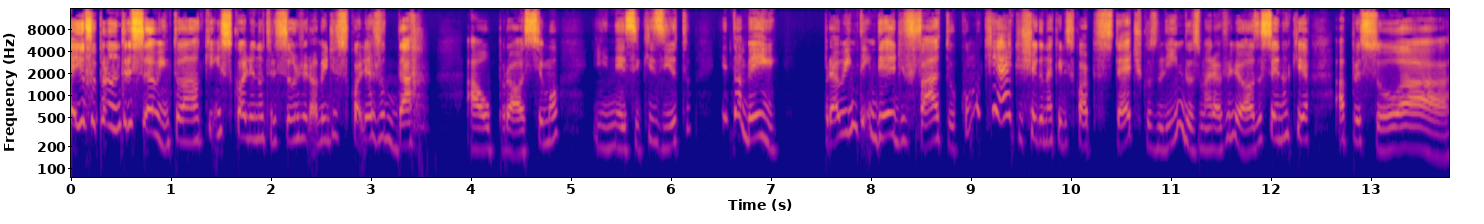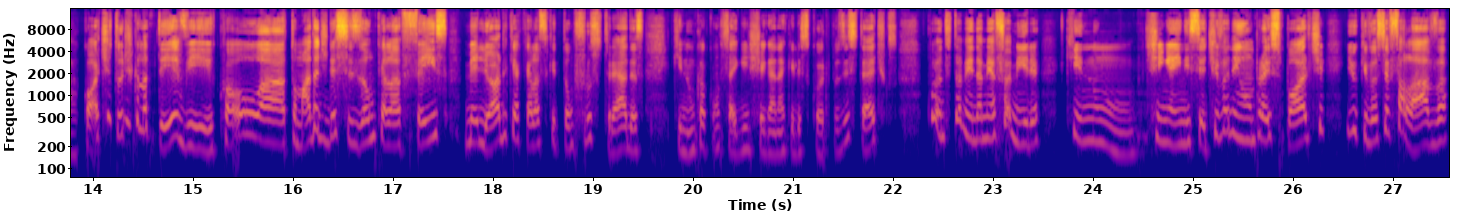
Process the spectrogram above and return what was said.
aí eu fui para nutrição, então quem escolhe nutrição geralmente escolhe ajudar ao próximo e nesse quesito e também para eu entender de fato como que é que chega naqueles corpos estéticos lindos, maravilhosos, sendo que a pessoa, qual a atitude que ela teve, qual a tomada de decisão que ela fez melhor do que aquelas que estão frustradas, que nunca conseguem chegar naqueles corpos estéticos, quanto também da minha família, que não tinha iniciativa nenhuma para esporte e o que você falava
